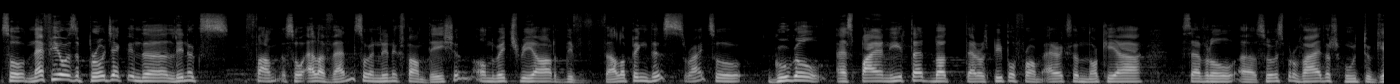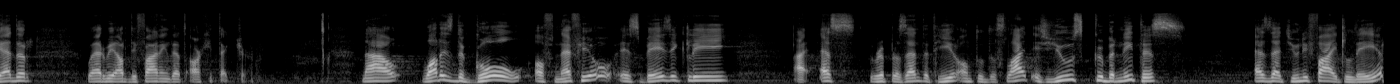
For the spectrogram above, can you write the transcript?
so Nephio is a project in the Linux, so LFN, so in Linux Foundation, on which we are developing this, right? So Google has pioneered that, but there are people from Ericsson, Nokia, several uh, service providers who together, where we are defining that architecture. Now, what is the goal of Nephio is basically, uh, as represented here onto the slide, is use Kubernetes as that unified layer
